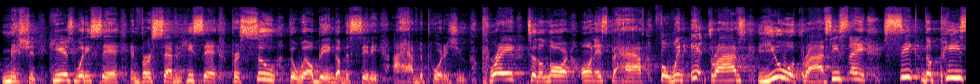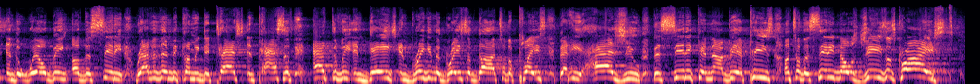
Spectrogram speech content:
mission. Here's what he said in verse 7. He said, Pursue the well being of the city I have deported you. Pray to the Lord on its behalf, for when it thrives, you will thrive. He's saying, Seek the peace and the well being of the city rather than becoming detached and passive, actively engaged in bringing the grace of God to the place that He has you. The city cannot be at peace until the city knows Jesus Christ.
